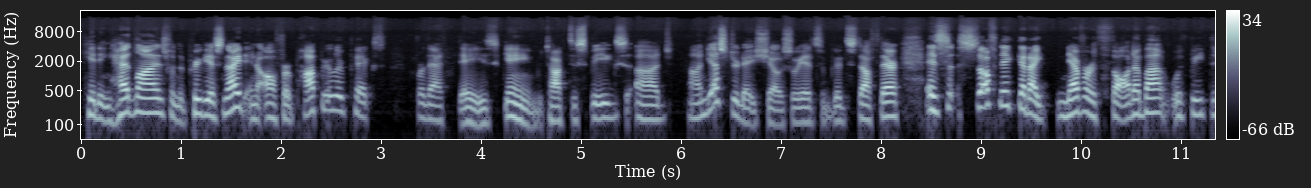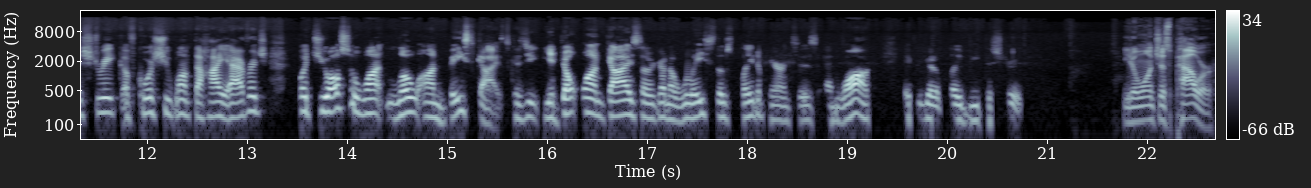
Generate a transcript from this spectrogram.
hitting headlines from the previous night and offer popular picks for that day's game. We talked to Speegs uh, on yesterday's show, so we had some good stuff there. It's stuff, Nick, that I never thought about with Beat the Streak. Of course, you want the high average, but you also want low on base guys because you, you don't want guys that are going to waste those plate appearances and walk if you're going to play Beat the Streak. You don't want just power.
